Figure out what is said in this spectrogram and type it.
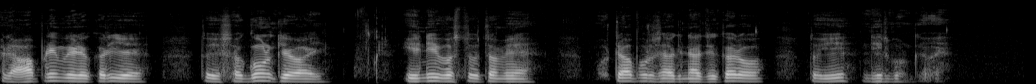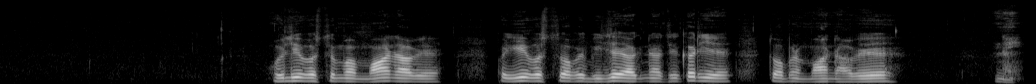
એટલે આપણી મેળે કરીએ તો એ સગુણ કહેવાય. એની વસ્તુ તમે મોટા પુરુષ આજ્ઞાથી કરો તો એ નિર્ગુણ કહેવાય. ઓલી વસ્તુમાં માન આવે, પણ એ વસ્તુ આપણે બીજા આજ્ઞાથી કરીએ તો આપણે માન આવે નહીં.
